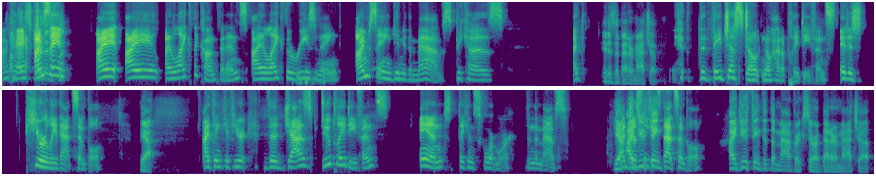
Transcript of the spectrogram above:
I'm Okay. I'm saying Clip- I I I like the confidence. I like the reasoning. I'm saying give me the Mavs because I it is a better matchup. they just don't know how to play defense. It is purely that simple. Yeah. I think if you're the Jazz do play defense and they can score more than the Mavs. Yeah, I I, do think, think it's that simple. I do think that the Mavericks are a better matchup.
